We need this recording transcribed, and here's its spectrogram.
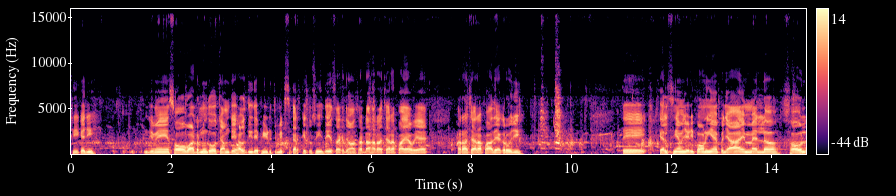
ਠੀਕ ਹੈ ਜੀ। ਜਿਵੇਂ 100 ਵਾਟ ਨੂੰ 2 ਚਮਚੇ ਹਲਦੀ ਦੇ ਫੀਡ 'ਚ ਮਿਕਸ ਕਰਕੇ ਤੁਸੀਂ ਦੇ ਸਕਦੇ ਹੋ। ਸਾਡਾ ਹਰਾ ਚਾਰਾ ਪਾਇਆ ਹੋਇਆ ਹੈ। ਹਰਾ ਚਾਰਾ ਪਾ ਦਿਆ ਕਰੋ ਜੀ। ਤੇ ਕੈਲਸ਼ੀਅਮ ਜਿਹੜੀ ਪਾਉਣੀ ਹੈ 50 ml 100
